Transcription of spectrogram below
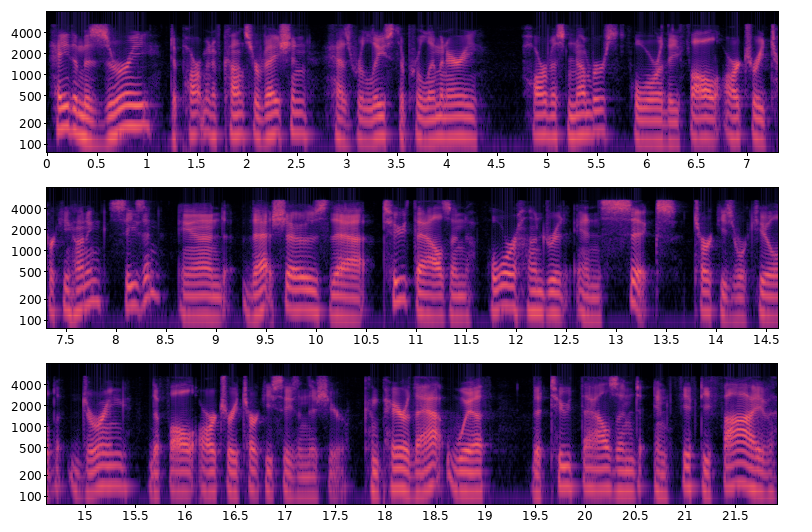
Hey, the Missouri Department of Conservation has released the preliminary harvest numbers for the fall archery turkey hunting season, and that shows that 2,406 turkeys were killed during the fall archery turkey season this year. Compare that with the 2,055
